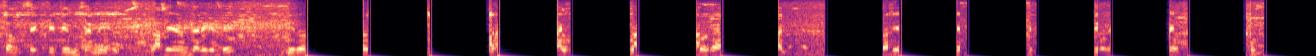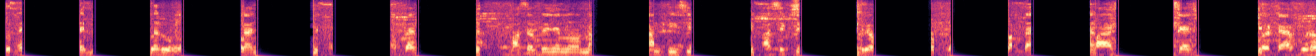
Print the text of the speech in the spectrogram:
మొత్తం శక్తి టీమ్స్ అని లాంచ్ చేయడం జరిగింది ఈరోజు మా సబ్ డివిజన్లో ఉన్న టీసీ ఆ ట్యాబ్ కూడా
